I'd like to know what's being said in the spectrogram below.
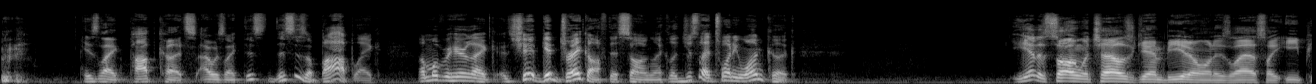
his like pop cuts, I was like, this this is a bop. Like I'm over here like shit. Get Drake off this song. Like let- just let Twenty One cook. He had a song with Childish Gambino on his last like EP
